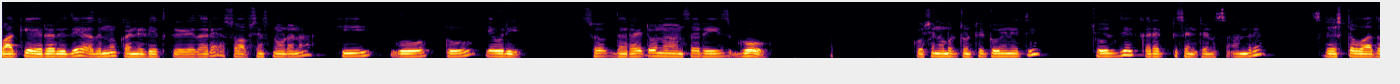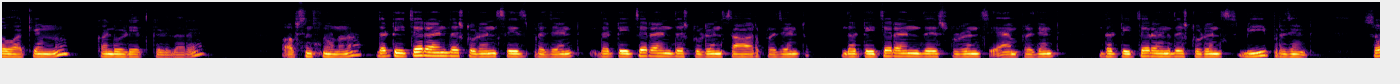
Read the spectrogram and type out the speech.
ವಾಕ್ಯ ಎರರ್ ಇದೆ. ಅದನ್ನು ಕಂಡುಹಿಡಿಯೋದು ಕೇಳಿದ್ದಾರೆ. ಸೊ ಆಪ್ಷನ್ಸ್ ನೋಡೋಣ. He go to every so the right one answer is go question number twenty two ಏನೈತಿ? ಚೂಸ್ ದಿ ಕರೆಕ್ಟ್ ಸೆಂಟೆನ್ಸ್ ಅಂದರೆ ಶ್ರೇಷ್ಠವಾದ ವಾಕ್ಯವನ್ನು ಕಂಡುಹಿಡಿಯೋದು ಕೇಳಿದ್ದಾರೆ. ಆಪ್ಷನ್ಸ್ ನೋಡೋಣ. The teacher and the students is present the teacher and the students are present the teacher and the students am present the teacher and the students be present so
